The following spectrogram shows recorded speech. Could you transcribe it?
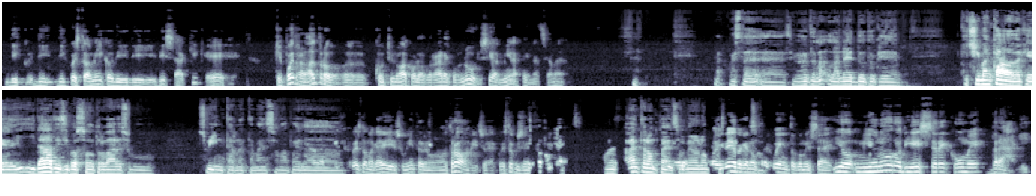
di, di, di questo amico di, di Sacchi che, che, poi tra l'altro eh, continuò a collaborare con lui sia al Milan che in nazionale. Beh, questo è eh, sicuramente l'aneddoto che, che ci mancava perché i dati si possono trovare su, su internet, ma insomma poi la... Questo magari su internet non lo trovi, cioè questo bisogna... Onestamente non penso, almeno non ho idea perché non frequento, come sai. Io mi onoro di essere come Draghi,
